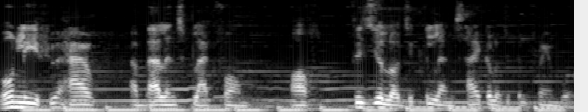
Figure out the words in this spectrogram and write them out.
only if you have a balanced platform of physiological and psychological framework.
